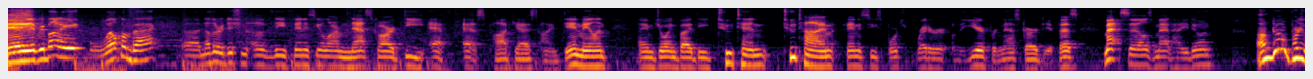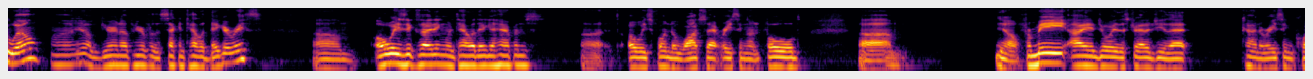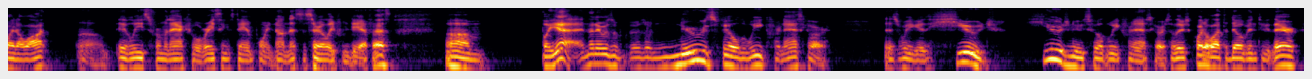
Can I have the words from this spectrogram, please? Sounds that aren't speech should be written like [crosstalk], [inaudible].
Hey, everybody, welcome back. Uh, another edition of the Fantasy Alarm NASCAR DFS podcast. I'm Dan Malin. I am joined by the 210 two-time fantasy sports writer of the year for NASCAR DFS, Matt Selz. Matt, how you doing? I'm doing pretty well. Uh, you know, gearing up here for the second Talladega race. Um, always exciting when Talladega happens. Uh, it's always fun to watch that racing unfold. Um, you know, for me, I enjoy the strategy of that kind of racing quite a lot, um, at least from an actual racing standpoint, not necessarily from DFS. Um, but yeah, and then it was a it was a news filled week for NASCAR. This week is huge, huge news filled week for NASCAR. So there's quite a lot to delve into there.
